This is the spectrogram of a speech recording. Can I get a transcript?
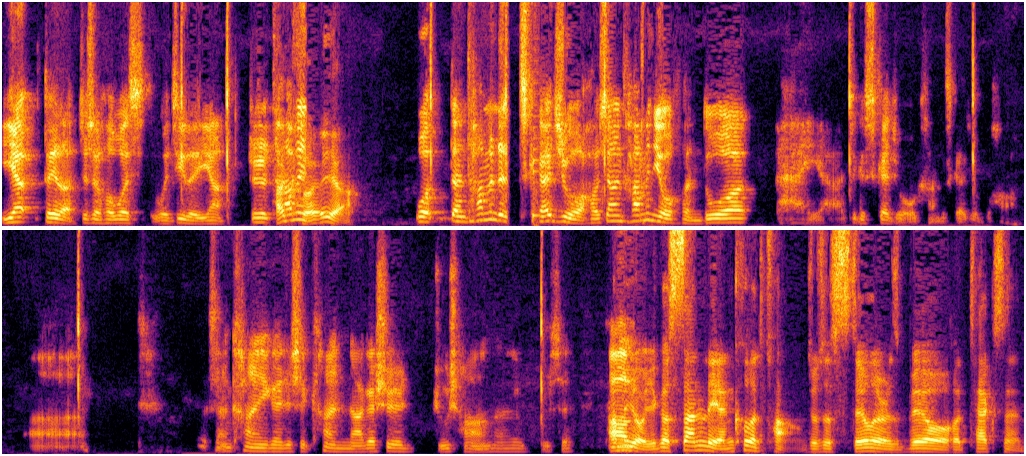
，Yep，对了，就是和我我记得一样，就是他们可以啊。我但他们的 schedule 好像他们有很多，哎呀，这个 schedule 我看的 schedule 不好啊、我想看一个，就是看哪个是主场，哪个不是。他们啊。有一个三连客场，就是 Steelers、Bill 和 Texan。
